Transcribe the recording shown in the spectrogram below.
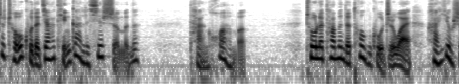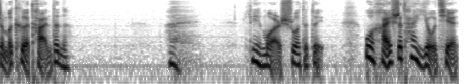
这愁苦的家庭干了些什么呢？谈话吗？除了他们的痛苦之外，还有什么可谈的呢？唉，列莫尔说的对，我还是太有钱，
